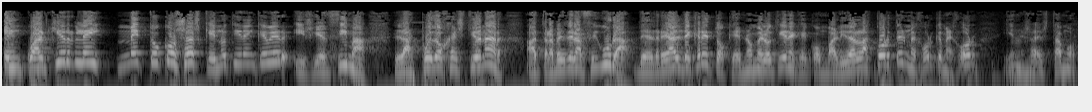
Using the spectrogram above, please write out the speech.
En cualquier ley meto cosas que no tienen que ver y si encima las puedo gestionar a través de la figura del Real Decreto, que no me lo tiene que convalidar las Cortes, mejor que mejor. Y en esa estamos.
